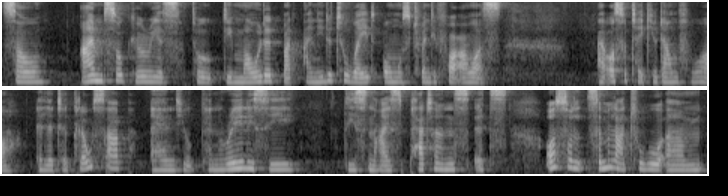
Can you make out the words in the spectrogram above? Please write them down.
So I'm so curious to demold it, but I needed to wait almost 24 hours. I also take you down for a little close up and you can really see these nice patterns. It's also similar to um,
